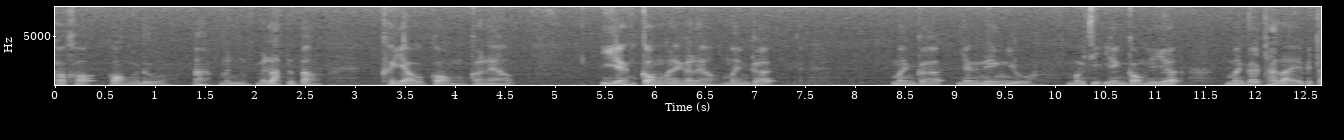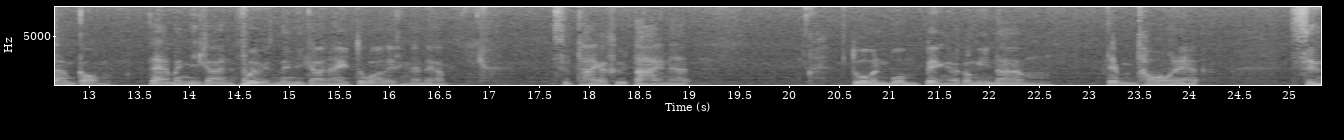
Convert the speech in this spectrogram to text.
เคาะเคาะกล่องดูอะมันมันหลับหรือเปล่าเขย่ากล่องก็แล้ว เอียงกล่องอะไรก็แล้ว มันก็ มันก็ยังนิ่งอยู่บางทีเอียงกล่องเยอะๆมันก็ถลายไปตามกล่อง แต่ไม่มีการฝืนไม่มีการให้ตัวอะไรทั้งนั้นนะครับ สุดท้ายก็คือตายนะฮะตัวมันบวมเป่งแล้วก็มีน้ำเต็มท้องเลยฮะซึ่ง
